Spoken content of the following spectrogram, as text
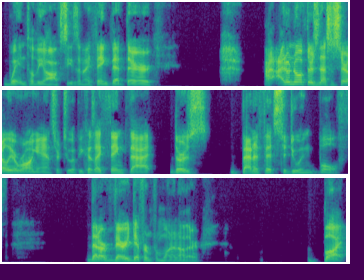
wait until the offseason. I think that there I, I don't know if there's necessarily a wrong answer to it because I think that there's benefits to doing both that are very different from one another. But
